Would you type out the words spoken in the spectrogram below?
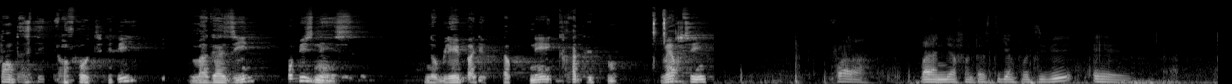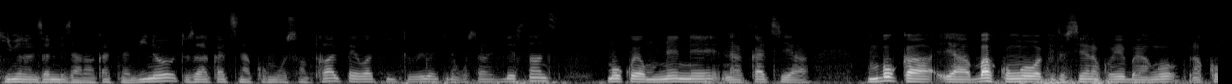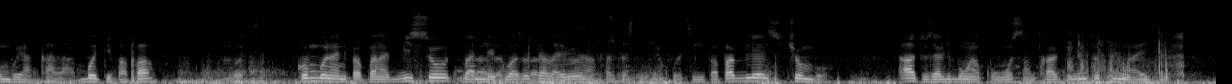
Fantastique Info TV, magazine au business. N'oubliez pas de vous abonner gratuitement. Merci. Voilà. balandi ya fantastique info tv e kimia na nzambe ezala na kati na bino toza na kati na congo central mpe wapi toyebaki na kosala descente moko ya na kati ya mboka ya bakongo wapi tosila koyeba yango na nkombo ya kala mbote papa mbote nkombo nani papa na biso bandeko bazotala yo na fantastique info tv papa blaise chombo awa tozali bongo na congo central tolingi totuna ete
